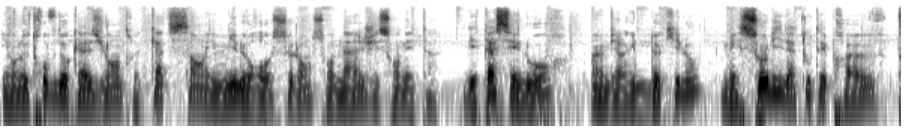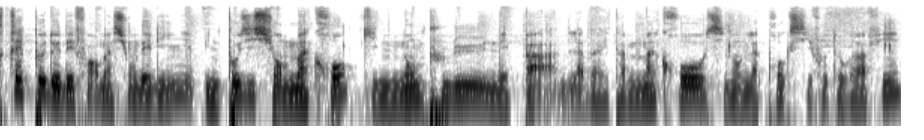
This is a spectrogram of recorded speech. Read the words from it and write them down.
et on le trouve d'occasion entre 400 et 1000 euros selon son âge et son état. Il est assez lourd, 1,2 kg, mais solide à toute épreuve, très peu de déformation des lignes, une position macro qui non plus n'est pas de la véritable macro, sinon de la proxy photographie.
